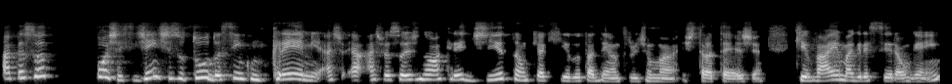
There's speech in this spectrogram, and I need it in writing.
a pessoa Poxa, gente, isso tudo assim com creme, as, as pessoas não acreditam que aquilo está dentro de uma estratégia que vai emagrecer alguém,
